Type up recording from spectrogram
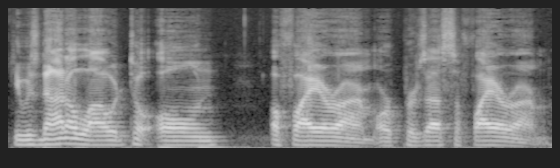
he was not allowed to own a firearm or possess a firearm.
